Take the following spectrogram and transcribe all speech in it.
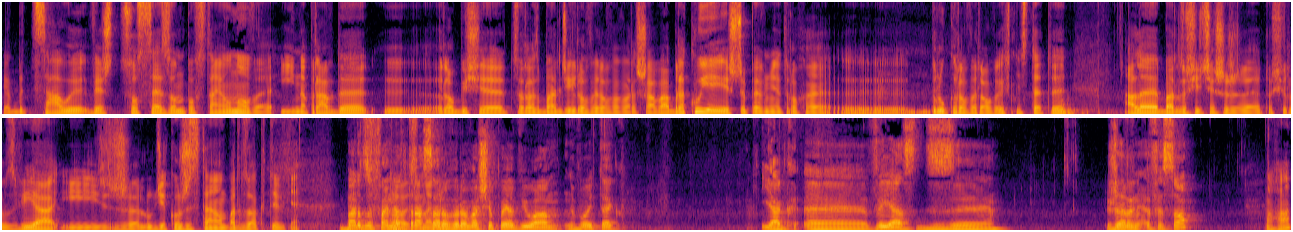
jakby cały, wiesz, co sezon powstają nowe i naprawdę y, robi się coraz bardziej rowerowa Warszawa. Brakuje jeszcze pewnie trochę y, dróg rowerowych, niestety, ale bardzo się cieszę, że to się rozwija i że ludzie korzystają bardzo aktywnie. Bardzo Więc fajna trasa mega. rowerowa się pojawiła, Wojtek, jak e, wyjazd z Żerań FSO Aha.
